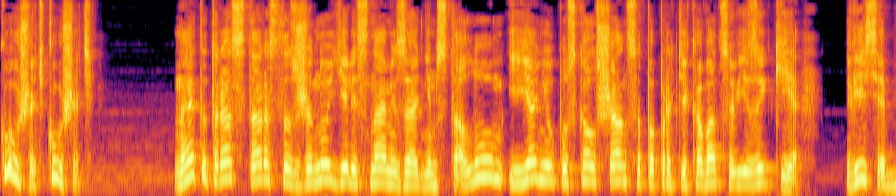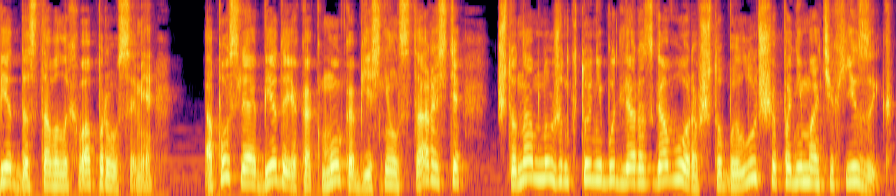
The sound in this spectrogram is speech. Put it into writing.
«Кушать, кушать!» На этот раз староста с женой ели с нами за одним столом, и я не упускал шанса попрактиковаться в языке. Весь обед доставал их вопросами – а после обеда я как мог объяснил старости, что нам нужен кто-нибудь для разговоров, чтобы лучше понимать их язык.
